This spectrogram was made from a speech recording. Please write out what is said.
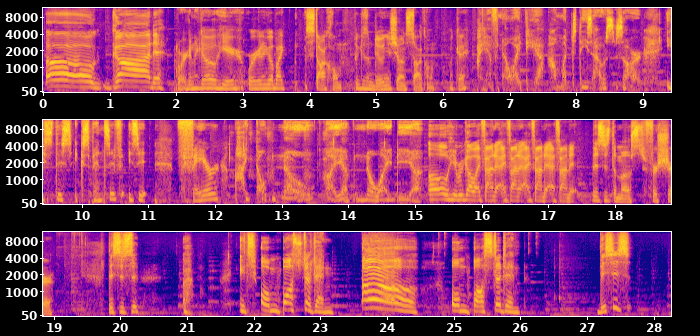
Oh God. We're gonna go here. We're gonna go by Stockholm because I'm doing a show in Stockholm. Okay. I have no idea how much these houses are. Is this expensive? Is it fair? I don't know. I have no idea. Oh, here we go. I found it. I found it. I found it. I found it. This is the most for sure. This is. Uh, it's Ombostaden. Oh, Ombostaden. This is.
